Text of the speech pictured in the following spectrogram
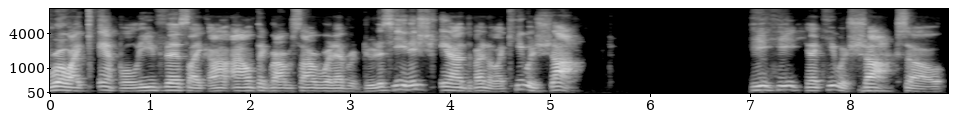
"Bro, I can't believe this. Like, I, I don't think Robert Sarver would ever do this." He initially came out and defended. him. Like, he was shocked. He he like he was shocked. So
